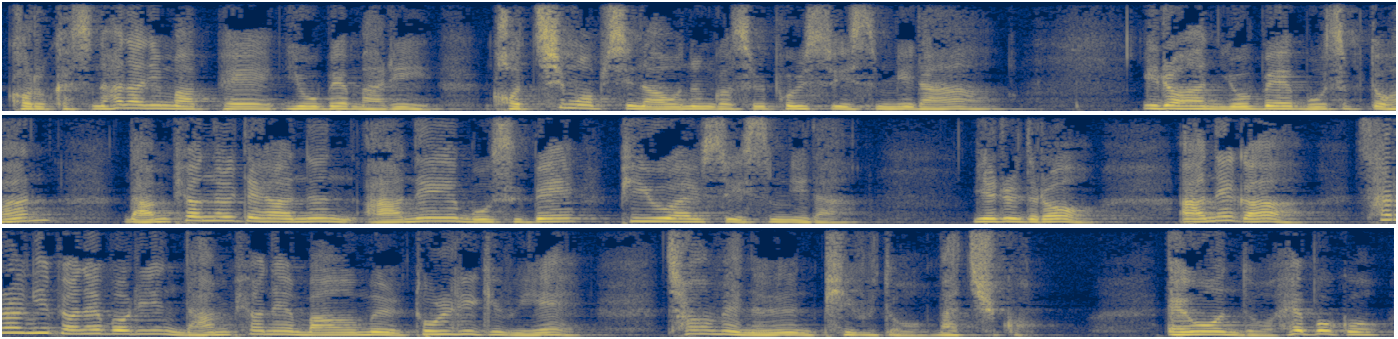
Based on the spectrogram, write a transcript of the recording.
거룩하신 하나님 앞에 욥의 말이 거침없이 나오는 것을 볼 수 있습니다. 이러한 욥의 모습 또한 남편을 대하는 아내의 모습에 비유할 수 있습니다. 예를 들어 아내가 사랑이 변해버린 남편의 마음을 돌리기 위해 처음에는 비유도 맞추고 애원도 해보고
